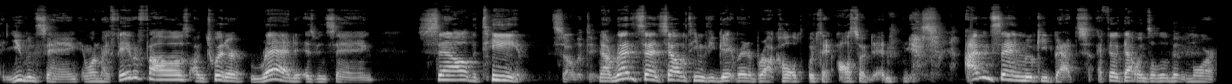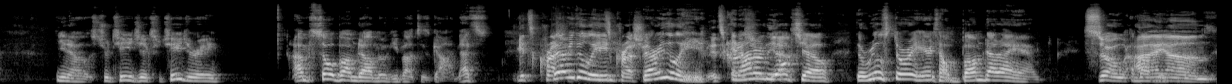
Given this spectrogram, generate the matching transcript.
and you've been saying, and one of my favorite follows on Twitter, Red, has been saying, sell the team. Sell the team. Now, Red said sell the team if you get rid of Brock Holt, which they also did. yes. I've been saying Mookie Betts. I feel like that one's a little bit more, you know, strategic, strategery. I'm so bummed out Mookie Betts is gone. That's It's crushing. bury the lead. It's crushing. Bury the lead. It's crushing. in honor of the crushing, old show. The real story here is how bummed out I am. So I um,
